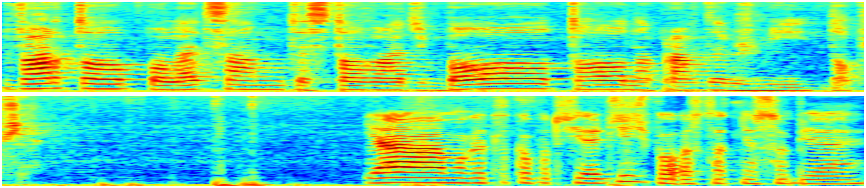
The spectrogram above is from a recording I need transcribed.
warto, polecam testować, bo to naprawdę brzmi dobrze. Ja mogę tylko potwierdzić, bo ostatnio sobie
